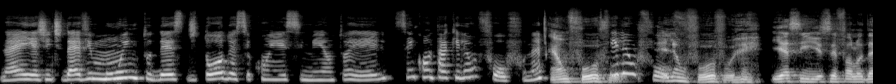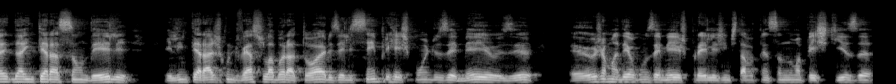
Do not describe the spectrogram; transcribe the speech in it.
né? né? E a gente deve muito desse, de todo esse conhecimento a ele, sem contar que ele é um fofo, né? É um fofo. Ele é um fofo. Ele é um fofo. E assim, isso você falou da, da interação dele. Ele interage com diversos laboratórios, ele sempre responde os e-mails. Eu, eu já mandei alguns e-mails para ele, a gente estava pensando numa pesquisa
